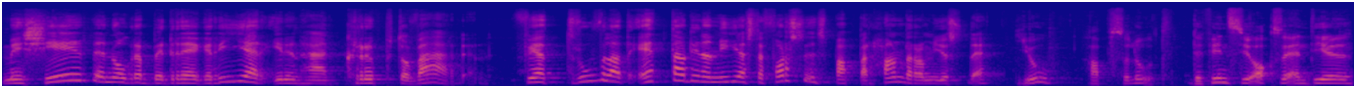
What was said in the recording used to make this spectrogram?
men sker det några bedrägerier i den här kryptovärlden? För jag tror väl att ett av dina nyaste forskningspapper handlar om just det. Jo, Absolut. Det finns ju också en del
